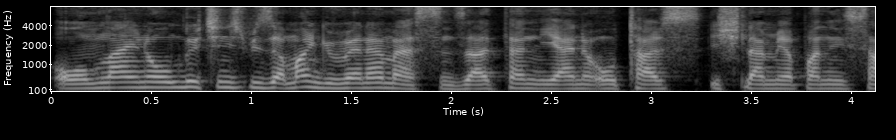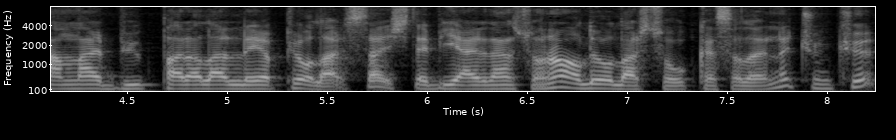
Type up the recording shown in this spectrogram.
online olduğu için hiçbir zaman güvenemezsin. Zaten yani o tarz işlem yapan insanlar büyük paralarla yapıyorlarsa işte bir yerden sonra alıyorlar soğuk kasalarını. Çünkü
